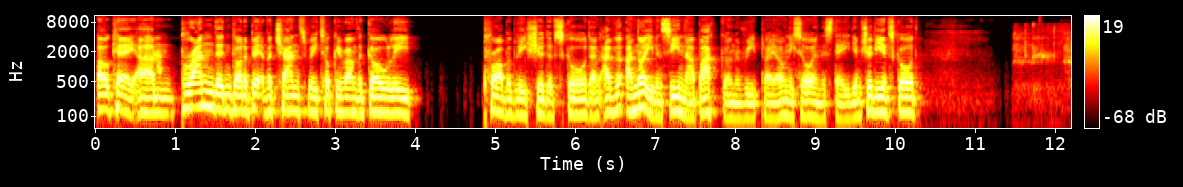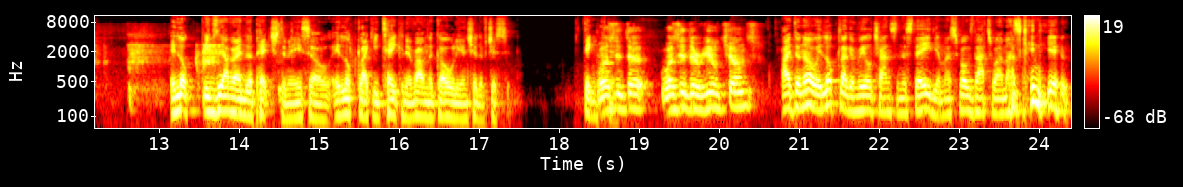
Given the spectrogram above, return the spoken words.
okay, um, Brandon got a bit of a chance where he took it around the goalie, probably should have scored. I've I've not even seen that back on the replay. I only saw it in the stadium. Should he have scored? It looked he was the other end of the pitch to me, so it looked like he'd taken it around the goalie and should have just dinked Was it the was it a real chance? I don't know. It looked like a real chance in the stadium. I suppose that's why I'm asking you.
